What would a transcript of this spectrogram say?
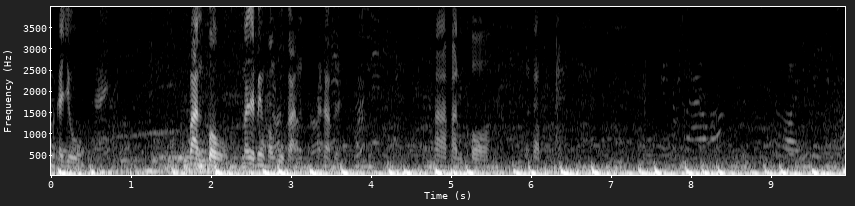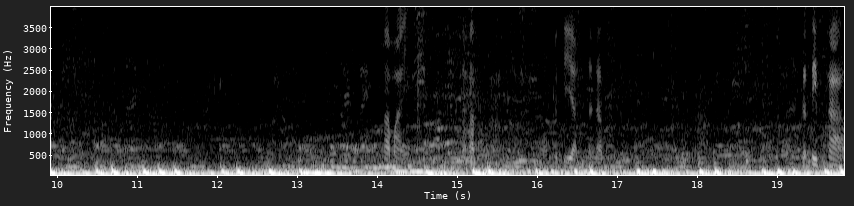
านขยูบ้านโป่งน่าจะเป็นของภูขันนะครับเนี่ยผ้าพันคอนะครับผ้าไหมนะครับกระเทียมนะครับกระติบข้าว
